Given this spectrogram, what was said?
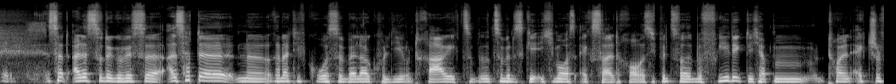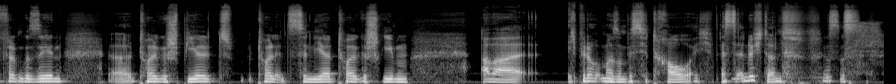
es hat alles so eine gewisse, es hat eine, eine relativ große Melancholie und Tragik, zumindest gehe ich immer aus Exile raus. Ich bin zwar befriedigt, ich habe einen tollen Actionfilm gesehen, äh, toll gespielt, toll inszeniert, toll geschrieben, aber ich bin auch immer so ein bisschen traurig. Es ist ernüchternd. Es ist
